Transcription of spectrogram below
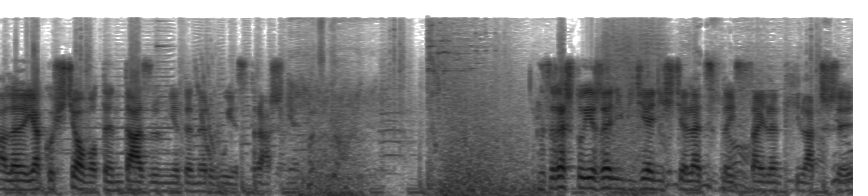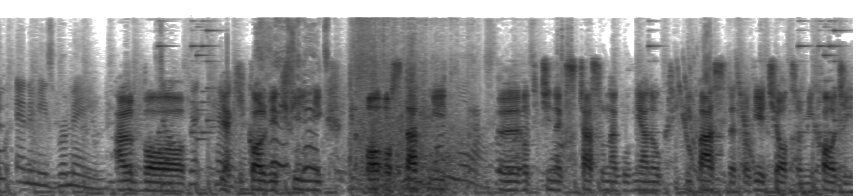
Ale jakościowo ten Dazzle mnie denerwuje strasznie. Zresztą jeżeli widzieliście Let's Play z Silent Hilla 3 Two enemies remain. albo jakikolwiek filmik o ostatni y, odcinek z czasu na gównianą creepypastę, to wiecie o co mi chodzi.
